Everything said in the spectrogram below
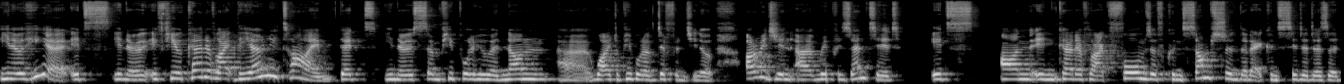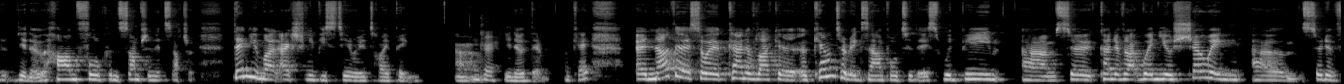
you know, here it's, you know, if you're kind of like the only time that, you know, some people who are non uh, or people of different, you know, origin are represented, it's on in kind of like forms of consumption that are considered as a, you know, harmful consumption, etc. Then you might actually be stereotyping. Uh, okay. You know them. Okay. Another, so a kind of like a, a counter example to this would be, um, so kind of like when you're showing um, sort of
